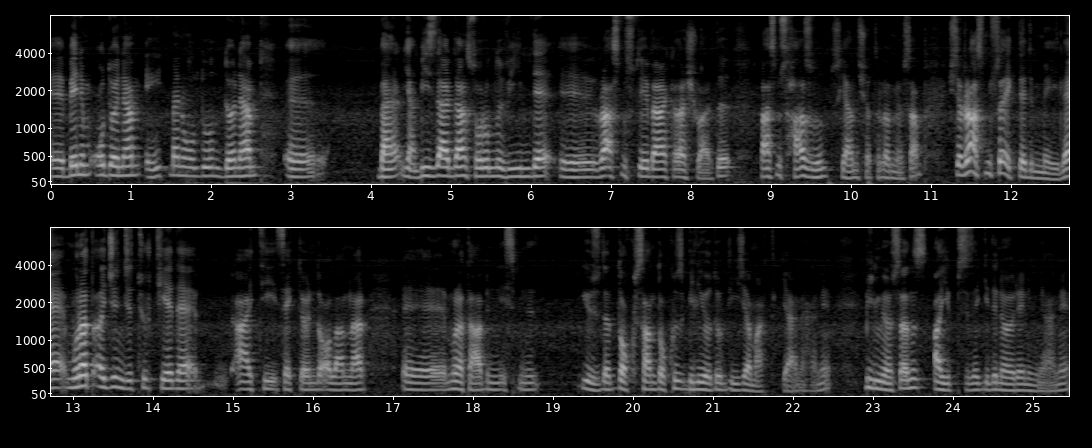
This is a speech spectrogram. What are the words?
E, benim o dönem eğitmen olduğum dönem e, ben yani bizlerden sorumlu Veeam'de e, Rasmus diye bir arkadaş vardı. Rasmus Haslund yanlış hatırlamıyorsam. İşte Rasmus'a ekledim maile. Murat Acıncı Türkiye'de IT sektöründe olanlar e, Murat abinin ismini %99 biliyordur diyeceğim artık yani hani. Bilmiyorsanız ayıp size gidin öğrenin yani.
